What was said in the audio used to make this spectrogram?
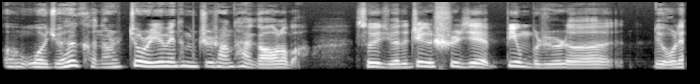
呃，我觉得可能就是因为他们智商太高了吧，所以觉得这个世界并不值得留恋，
